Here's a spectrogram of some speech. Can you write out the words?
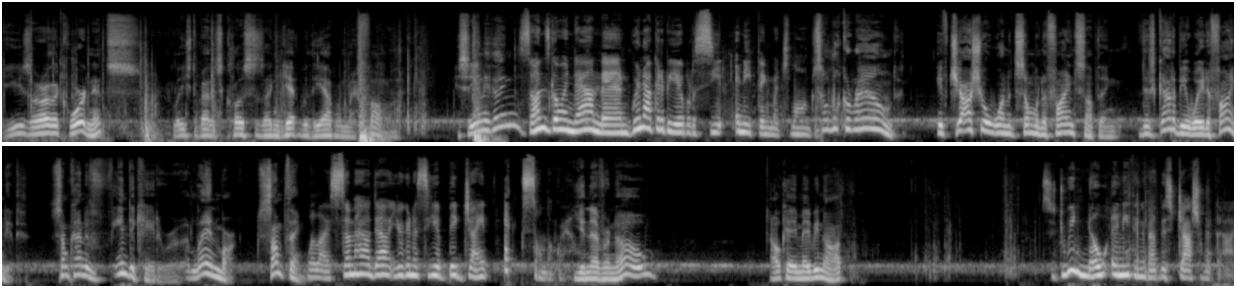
These are the coordinates, at least about as close as I can get with the app on my phone. You see anything? Sun's going down, man. We're not going to be able to see anything much longer. So look around. If Joshua wanted someone to find something, there's got to be a way to find it. Some kind of indicator, a landmark, something. Well, I somehow doubt you're going to see a big giant X on the ground. You never know. Okay, maybe not. So, do we know anything about this Joshua guy?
